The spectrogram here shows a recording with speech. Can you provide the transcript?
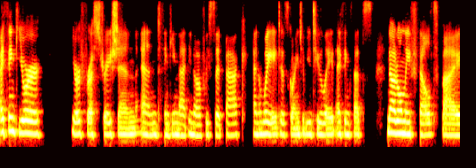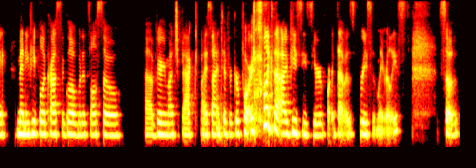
I think your your frustration and thinking that you know if we sit back and wait it's going to be too late. I think that's not only felt by many people across the globe but it's also uh, very much backed by scientific reports like the ipcc report that was recently released. So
